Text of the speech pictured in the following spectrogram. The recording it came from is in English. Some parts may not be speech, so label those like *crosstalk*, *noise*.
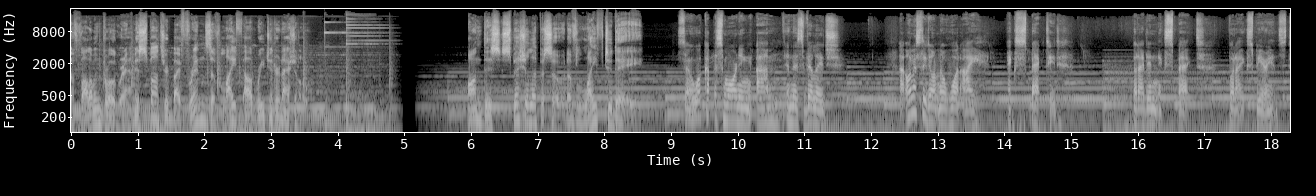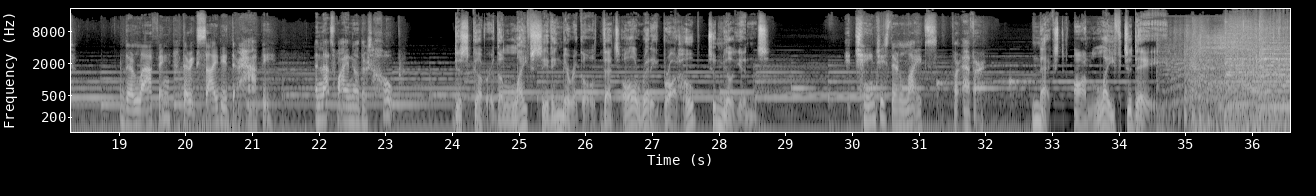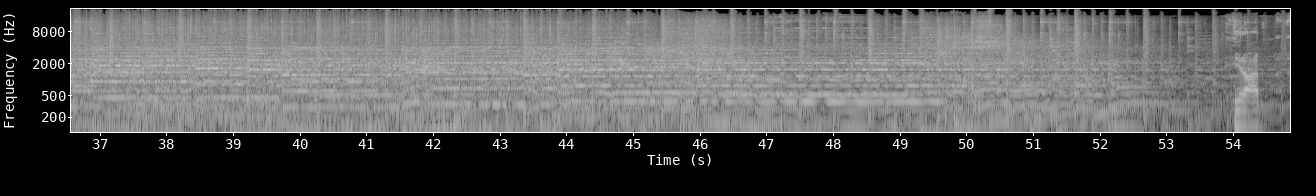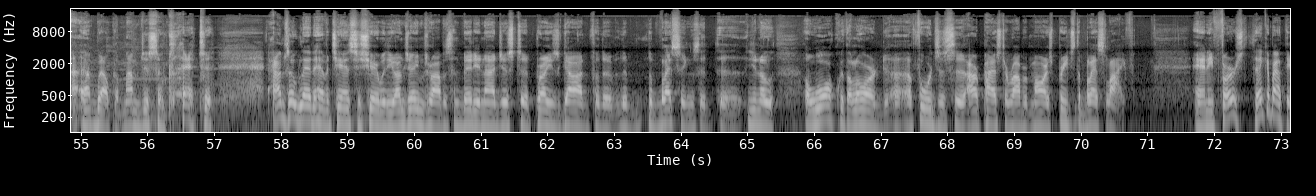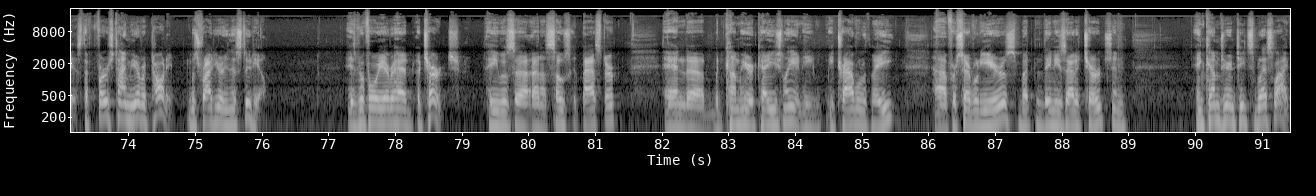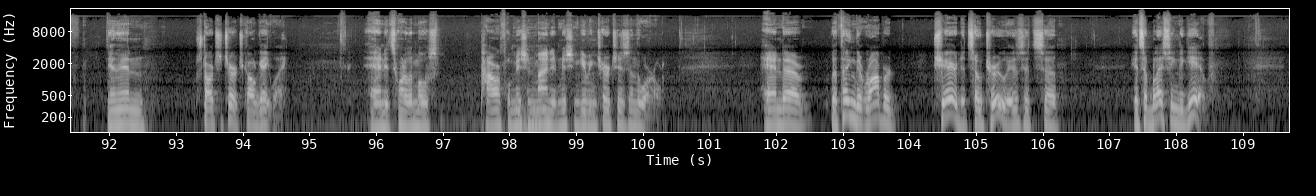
The following program is sponsored by Friends of Life Outreach International. On this special episode of Life Today, So I woke up this morning um, in this village. I honestly don't know what I expected, but I didn't expect what I experienced. They're laughing, they're excited, they're happy, and that's why I know there's hope. discover the life saving miracle that's already brought hope to millions. It changes their lives forever. Next on Life Today. You know, I'm, I'm welcome. I'm just so *laughs* glad to. I'm so glad to have a chance to share with you. I'm James Robison. Betty and I just uh, praise God for the, the, the blessings that, uh, you know, a walk with the Lord uh, affords us. Uh, our pastor, Robert Morris, preached the blessed life. And he first, think about this, the first time he ever taught it was right here in the studio. Is before he ever had a church. He was uh, an associate pastor and uh, would come here occasionally, and he, he traveled with me uh, for several years, but then he's out of church and, and comes here and teaches the blessed life. And then starts a church called Gateway. And it's one of the most powerful mission minded, mission giving churches in the world. And uh, the thing that Robert shared that's so true is it's, uh, it's a blessing to give.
